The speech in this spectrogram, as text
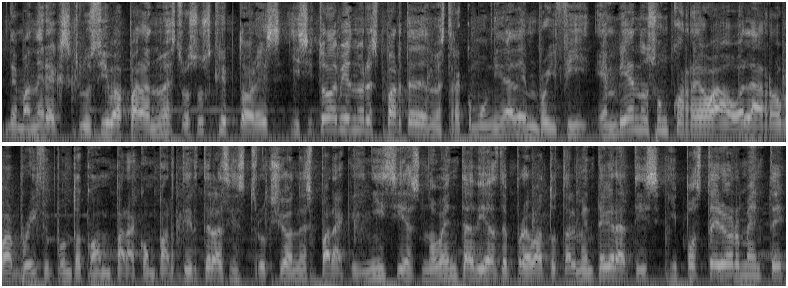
de manera exclusiva para nuestros suscriptores y si todavía no eres parte de nuestra comunidad en Briefy, envíanos un correo a hola@briefy.com para compartirte las instrucciones para que inicies 90 días de prueba totalmente gratis y posteriormente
